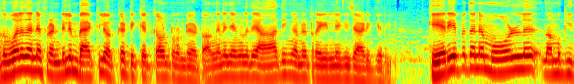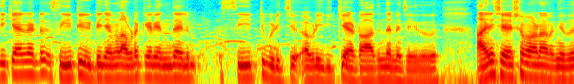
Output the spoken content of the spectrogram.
അതുപോലെ തന്നെ ഫ്രണ്ടിലും ബാക്കിലും ഒക്കെ ടിക്കറ്റ് കൗണ്ടർ ഉണ്ട് കേട്ടോ. അങ്ങനെ ഞങ്ങൾ ആദ്യം കണ്ട് ട്രെയിനിലേക്ക് ചാടി കയറി കയറിയപ്പോൾ തന്നെ മുകളിൽ നമുക്ക് ഇരിക്കാനായിട്ട് സീറ്റ് കിട്ടി. ഞങ്ങൾ അവിടെ കയറി എന്തായാലും സീറ്റ് പിടിച്ച് അവിടെ ഇരിക്കുക കേട്ടോ ആദ്യം തന്നെ ചെയ്തത്. അതിനുശേഷമാണ് അറിഞ്ഞത്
